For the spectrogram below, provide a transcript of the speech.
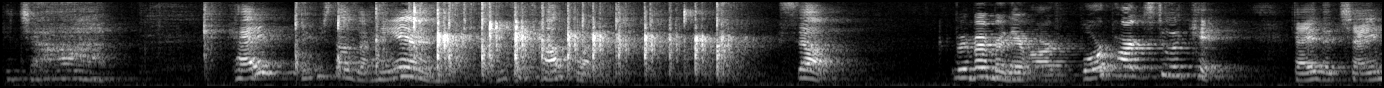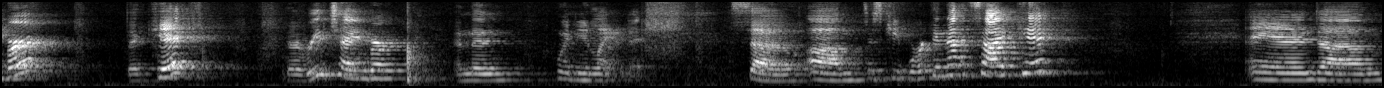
Good job. Okay, give yourselves a hand. It's a tough one. So, remember there are four parts to a kick. Okay, the chamber, the kick, the rechamber, and then when you land it. So um, just keep working that side kick. And um,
